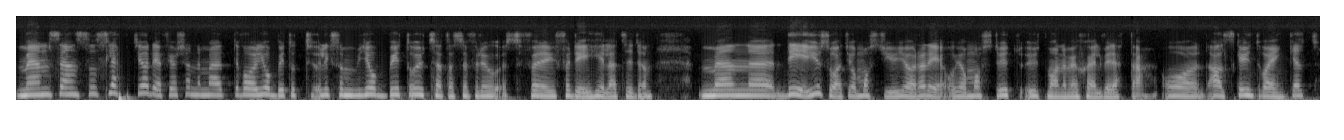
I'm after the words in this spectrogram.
Men sen så släppte jag det för jag kände mig att det var jobbigt, att, liksom jobbigt att utsätta sig för det, för, för det hela tiden. Men eh, det är ju så att jag måste ju göra det och jag måste ut, utmana mig själv i detta. Och allt ska ju inte vara enkelt.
